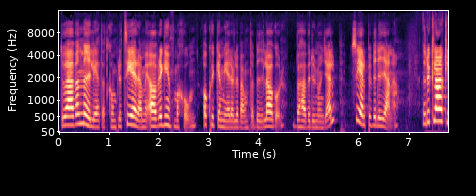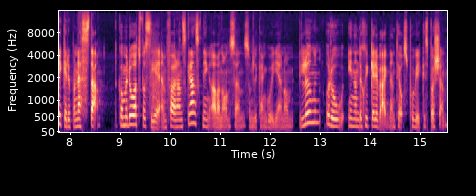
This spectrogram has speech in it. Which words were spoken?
Du har även möjlighet att komplettera med övrig information och skicka mer relevanta bilagor. Behöver du någon hjälp så hjälper vi dig gärna. När du är klar klickar du på nästa. Du kommer då att få se en förhandsgranskning av annonsen som du kan gå igenom i lugn och ro innan du skickar iväg den till oss på Virkesbörsen.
